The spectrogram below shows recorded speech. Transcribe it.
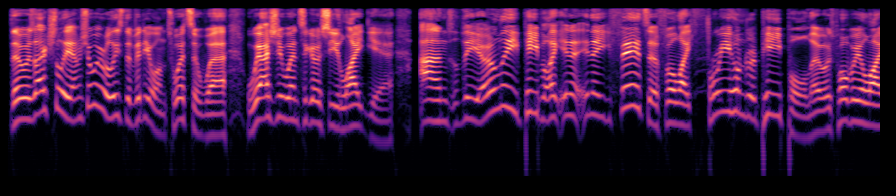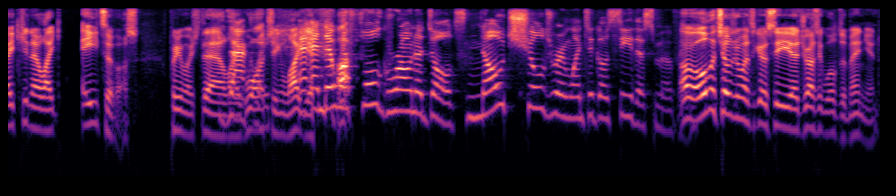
there was actually, I'm sure we released a video on Twitter where we actually went to go see Lightyear, and the only people like in a, in a theater for like 300 people, there was probably like you know like eight of us pretty much there, Exactly. like watching Lightyear. And, and there were Uh, full grown adults. No children went to go see this movie. Oh, all the children went to go see uh, Jurassic World Dominion.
